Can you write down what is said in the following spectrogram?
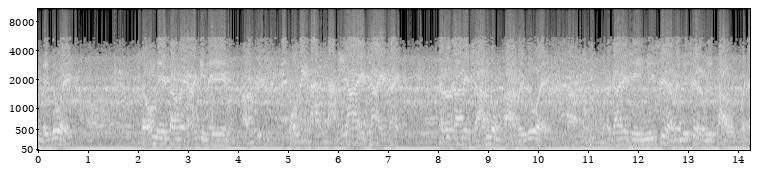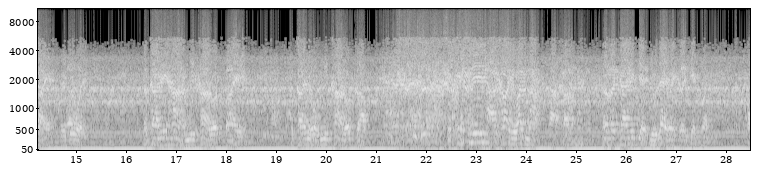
นไปด้วยสองมีตังค์ไปหากินเองโอ้ไม่ตามขนาดนี้ใช่ใช่ใช่แล้วประการที่สามนุ่งผ้าไปด้วยประการที่สี่มีเสื้อไม่มีเสื้อก็มีผ้าห่มก็ได้ไปด้วยประการที่ห้ามีค่ารถไปประการที่หกมีค่ารถกลับประการนี้ขาดค่าอยู่วัดหนักครับครับแล้วประการที่เจ็ดอยู่ได้ไม่เกินเจ็ดวัน โอ้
